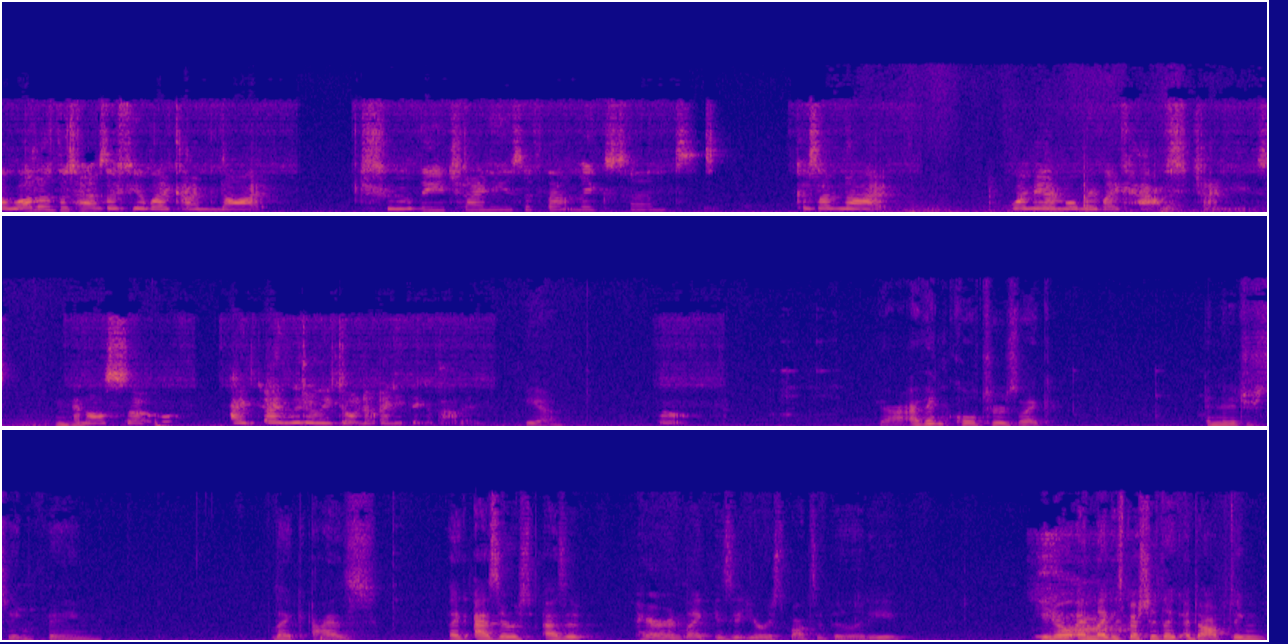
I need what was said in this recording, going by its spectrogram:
a lot of the times I feel like I'm not truly Chinese, if that makes sense, because I'm not. Well, I mean, I'm only like half Chinese, and also I I literally don't know anything about it. Yeah. So Yeah, I think culture is like an interesting thing. Like as, like as a as a parent, like is it your responsibility? You know, and like especially like adopting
